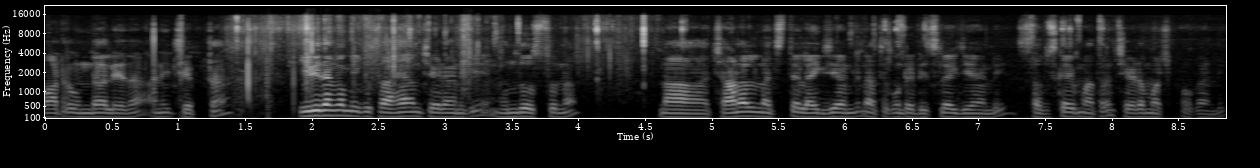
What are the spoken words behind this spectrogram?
వాటర్ ఉందా లేదా అని చెప్తా. ఈ విధంగా మీకు సహాయం చేయడానికి ముందు వస్తున్నా. నా ఛానల్ నచ్చితే లైక్ చేయండి నచ్చకుంటే డిస్లైక్ చేయండి. సబ్స్క్రైబ్ మాత్రం చేయడం మర్చిపోకండి.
